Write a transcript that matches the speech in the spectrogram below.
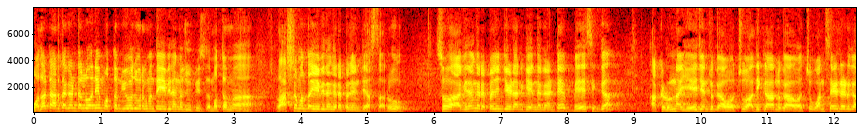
మొదట అర్ధ గంటలోనే మొత్తం నియోజకవర్గం అంతా ఏ విధంగా చూపిస్తారు మొత్తం రాష్ట్రం అంతా ఏ విధంగా రిప్రజెంట్ చేస్తారు? సో ఆ విధంగా రిప్రజెంట్ చేయడానికి ఏంటంటే బేసిక్గా అక్కడ ఉన్న ఏజెంట్లు కావచ్చు అధికారులు కావచ్చు వన్ సైడెడ్గా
